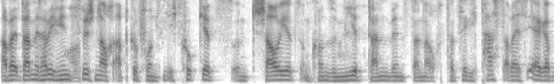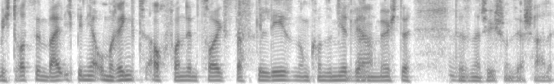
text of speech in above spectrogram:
aber damit habe ich mich inzwischen auch abgefunden. Ich gucke jetzt und schaue jetzt und konsumiere dann, wenn es dann auch tatsächlich passt. Aber es ärgert mich trotzdem, weil ich bin ja umringt auch von dem Zeugs, das gelesen und konsumiert werden ja. möchte. Das ist natürlich schon sehr schade.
